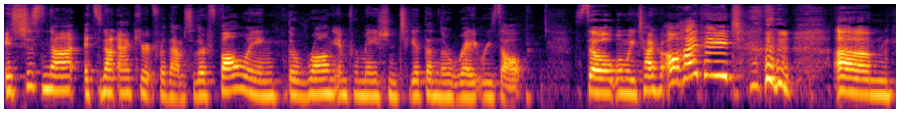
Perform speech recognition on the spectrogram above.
it's just not it's not accurate for them. So they're following the wrong information to get them the right result. So when we talk about, oh hi Paige, um,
